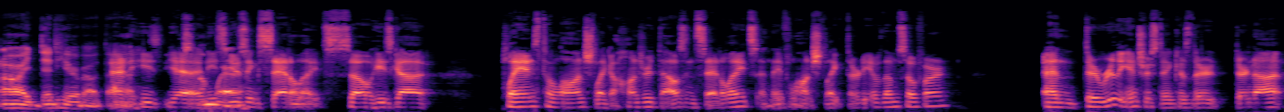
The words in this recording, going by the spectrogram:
Oh, I did hear about that. and he's yeah, and he's using satellites. So he's got plans to launch like a hundred thousand satellites, and they've launched like thirty of them so far. And they're really interesting because they're they're not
